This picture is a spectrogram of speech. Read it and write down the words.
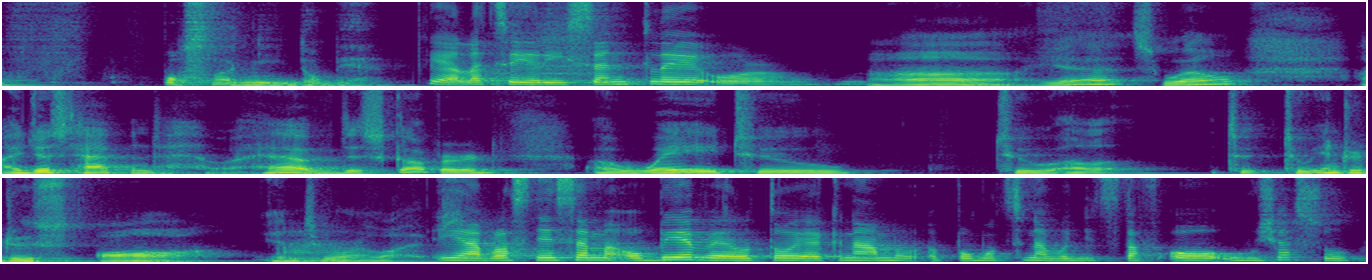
v poslední době. Yeah, let's say recently or Ah, yes. Well, I just happened to have discovered a way to to uh, to to introduce awe into our lives. já vlastně jsem objevil to, jak nám pomoci navodit stav o úžasu.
